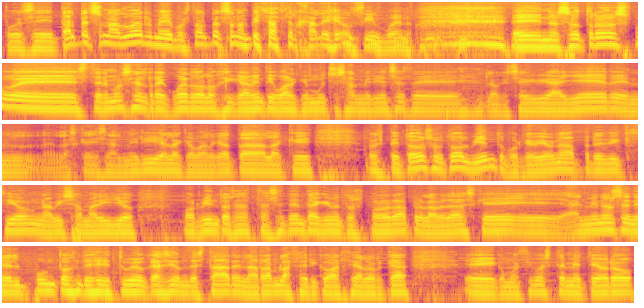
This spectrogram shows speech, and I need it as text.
pues eh, tal persona duerme, pues tal persona empieza a hacer jaleo, en fin, bueno. Eh, nosotros pues tenemos el recuerdo, lógicamente, igual que muchos almerienses, de lo que se vivió ayer en, en las calles de Almería, la cabalgata a la que respetó sobre todo el viento, porque había una predicción, un aviso amarillo por vientos hasta 70 kilómetros por hora, pero la verdad es que eh, al menos en el punto donde tuve ocasión de estar, en la Rambla Federico García Lorca, como decimos, este meteoro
